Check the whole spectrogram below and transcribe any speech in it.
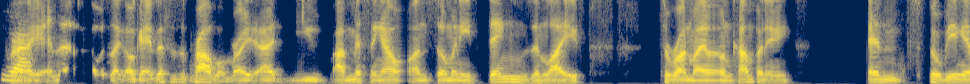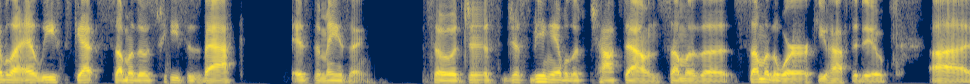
Yeah. Right. And then I was like, okay, this is a problem, right? I, you, I'm missing out on so many things in life to run my own company. And so being able to at least get some of those pieces back is amazing. So just just being able to chop down some of the some of the work you have to do uh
